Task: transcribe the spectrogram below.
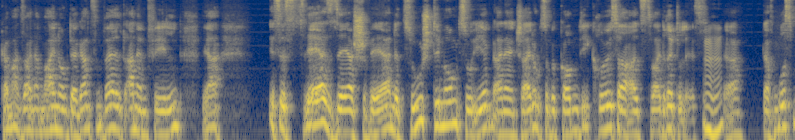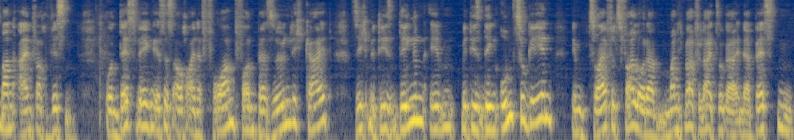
kann man seine Meinung der ganzen Welt anempfehlen. Ja, ist es sehr, sehr schwer, eine Zustimmung zu irgendeiner Entscheidung zu bekommen, die größer als zwei Drittel ist. Mhm. Ja, das muss man einfach wissen. Und deswegen ist es auch eine Form von Persönlichkeit, sich mit diesen Dingen eben, mit diesen Dingen umzugehen, im Zweifelsfall oder manchmal vielleicht sogar in der besten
